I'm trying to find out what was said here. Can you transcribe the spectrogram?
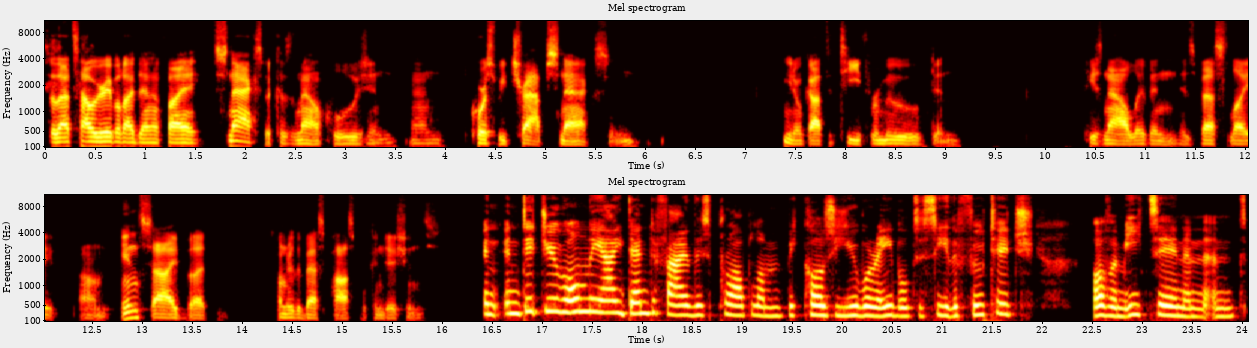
so that's how we were able to identify snacks because of malocclusion. And of course, we trapped snacks and, you know, got the teeth removed. And he's now living his best life um, inside, but under the best possible conditions. And, and did you only identify this problem because you were able to see the footage of him eating and, and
